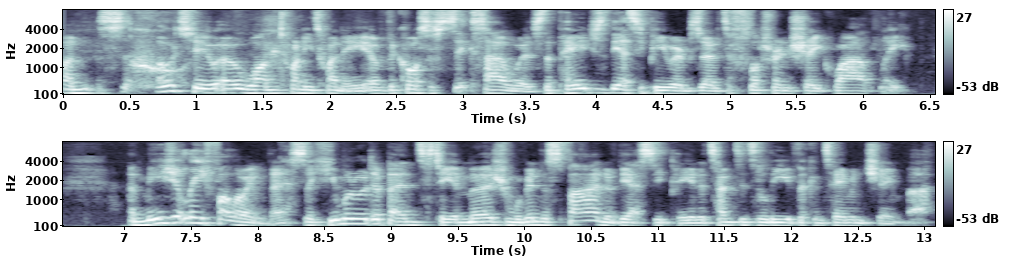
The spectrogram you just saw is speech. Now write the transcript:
On s- 0201 2020, over the course of six hours, the pages of the SCP were observed to flutter and shake wildly. Immediately following this, a humanoid entity emerged from within the spine of the SCP and attempted to leave the containment chamber.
